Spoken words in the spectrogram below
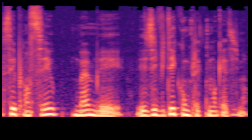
ses pensées, ou même les, les éviter complètement quasiment.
